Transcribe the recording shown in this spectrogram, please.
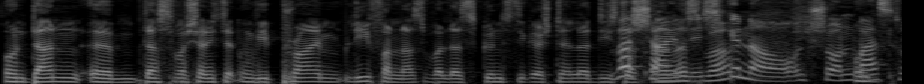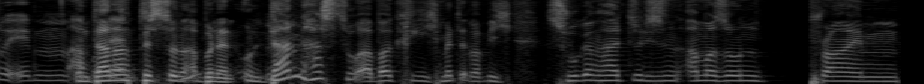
Und dann ähm, das wahrscheinlich dann irgendwie Prime liefern lassen, weil das günstiger, schneller, dies, das anders war. genau. Und schon und, warst du eben Abonnent. Und danach bist du ein Abonnent. Und mhm. dann hast du aber, kriege ich mit, habe ich Zugang halt zu diesen Amazon Prime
